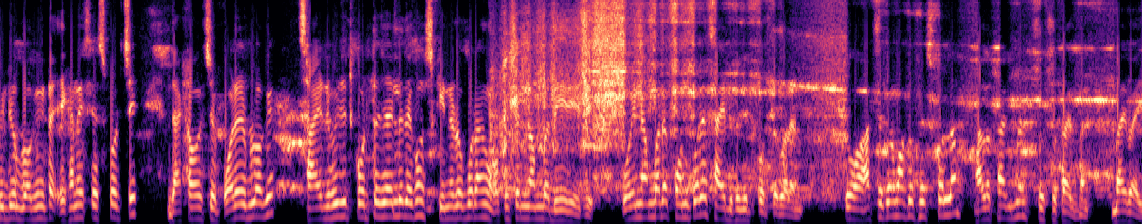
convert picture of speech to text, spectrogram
ভিডিও ব্লগিংটা এখানেই শেষ করছি। দেখা হচ্ছে পরের ব্লগে সাইড ভিজিট করতে চাইলে দেখুন স্ক্রিনের ওপর আমি অফিসের নাম্বার দিয়ে দিয়েছি। ওই নাম্বারে ফোন করে সাইড ভিজিট করতে পারেন। তো আজকের মতো শেষ করলাম। ভালো থাকবেন, সুস্থ থাকবেন। বাই বাই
